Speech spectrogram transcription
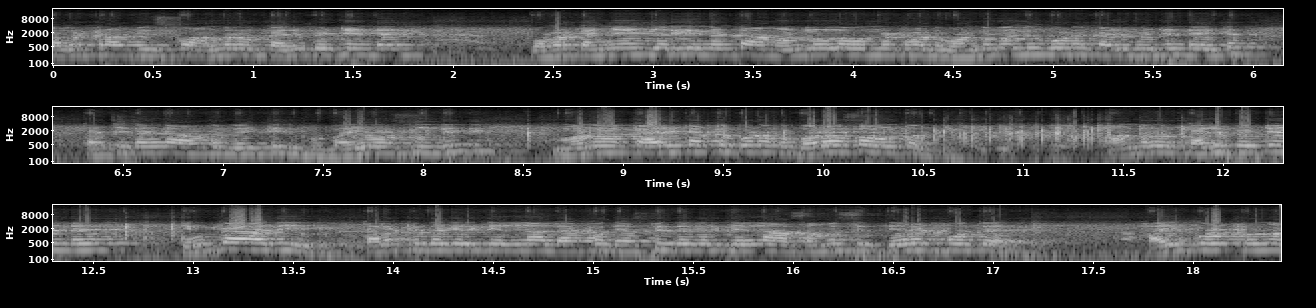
కలెక్టర్ ఆఫీస్కో అందరం కలిపెట్టండి ఒకరికి అన్యాయం జరిగిందంటే ఆ మండలంలో ఉన్నటువంటి వంద మందిని కూడా కలిపెట్టండి అయితే ఖచ్చితంగా అవతల వ్యక్తికి భయం వస్తుంది. మన కార్యకర్త కూడా ఒక భరోసా ఉంటుంది. అందరం కలిపెట్టండి ఇంకా అది కలెక్టర్ దగ్గరికి వెళ్ళినా లేకపోతే ఎస్పీ దగ్గరికి వెళ్ళినా ఆ సమస్య తీరకపోతే హైకోర్టులో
